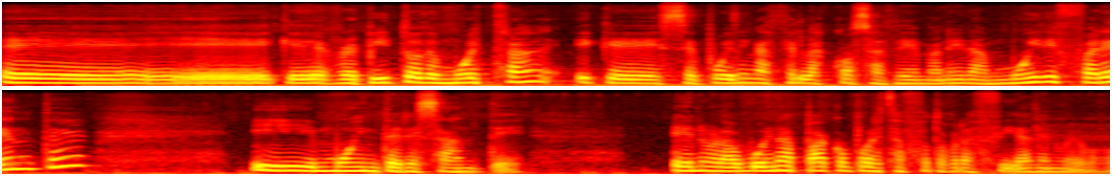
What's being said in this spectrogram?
eh, que repito, demuestran que se pueden hacer las cosas de manera muy diferente y muy interesante. Enhorabuena Paco por esta fotografía de nuevo.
